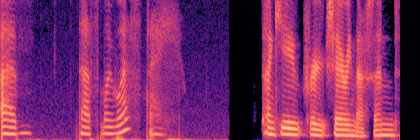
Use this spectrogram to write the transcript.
um, that's my worst day. Thank you for sharing that. And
